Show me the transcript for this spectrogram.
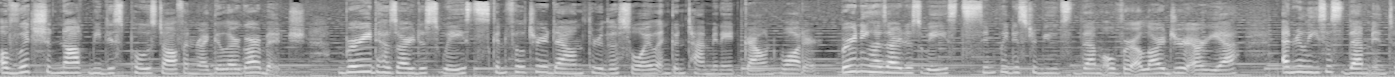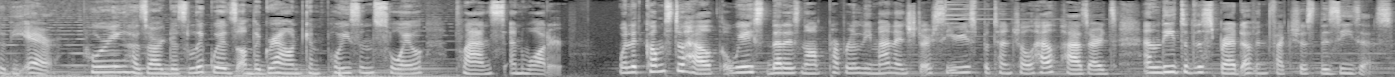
of which should not be disposed of in regular garbage. Buried hazardous wastes can filter down through the soil and contaminate groundwater. Burning hazardous wastes simply distributes them over a larger area and releases them into the air. Pouring hazardous liquids on the ground can poison soil, plants, and water. When it comes to health, waste that is not properly managed are serious potential health hazards and lead to the spread of infectious diseases.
